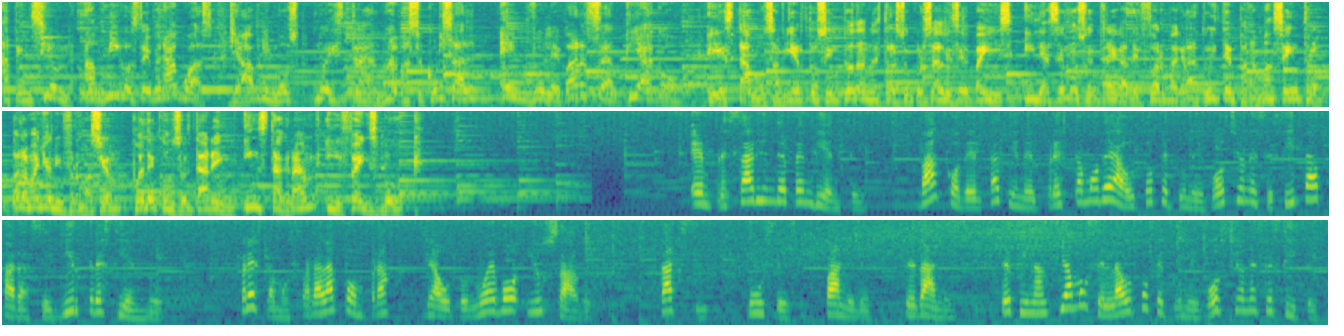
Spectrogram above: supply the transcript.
Atención, amigos de Veraguas, ya abrimos nuestra nueva sucursal en Boulevard Santiago. Estamos abiertos en todas nuestras sucursales del país y le hacemos su entrega de forma gratuita en Panamá Centro. Para mayor información, puede consultar en Instagram y Facebook. Empresario independiente. Banco Delta tiene el préstamo de auto que tu negocio necesita para seguir creciendo. Préstamos para la compra de auto nuevo y usado. Taxis, buses, paneles, sedanes. Te financiamos el auto que tu negocio necesite.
